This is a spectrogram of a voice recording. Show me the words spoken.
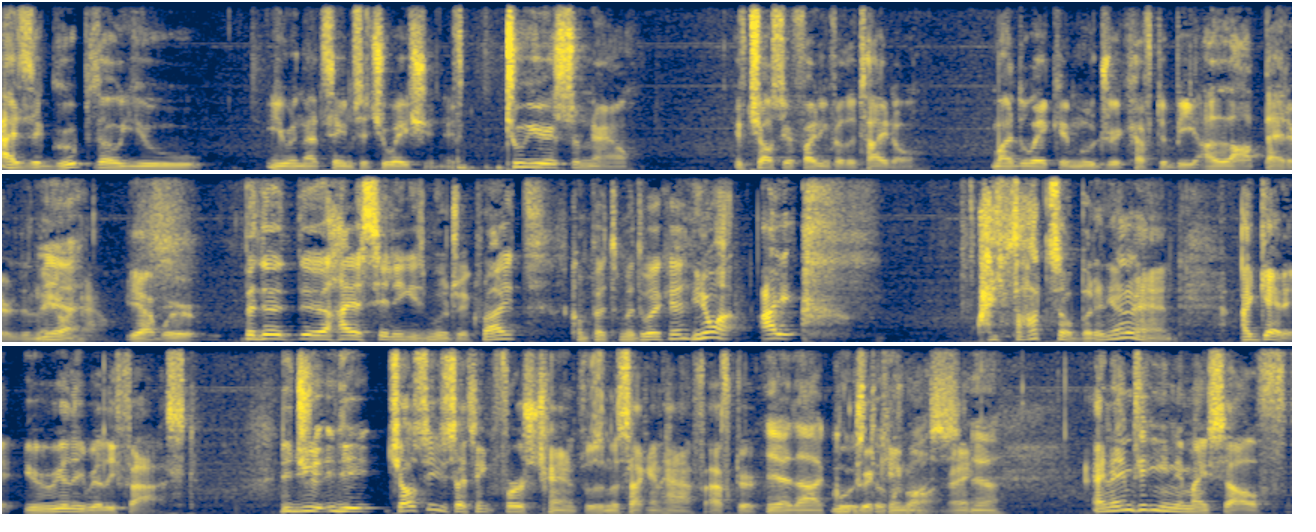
As a group, though, you you're in that same situation. If two years from now, if Chelsea are fighting for the title, Madueke and Mudrik have to be a lot better than they Yeah. are now. Yeah, we're. But the, the highest ceiling is Mudrik, right? Compared to Madueke? You know what? I I thought so, but on the other hand, I get it. You're really really fast. Did you? The, Chelsea's I think first chance was in the second half after Yeah, that Mudrik came cross. on, right? Yeah. And I'm thinking to myself,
